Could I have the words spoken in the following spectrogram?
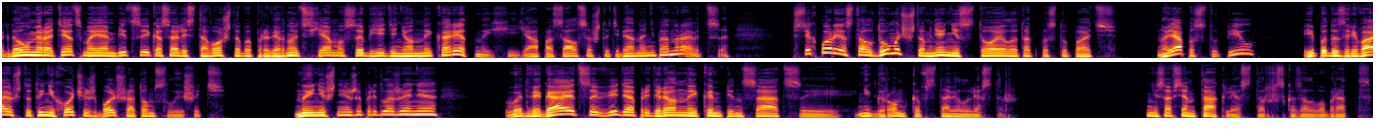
Когда умер отец, мои амбиции касались того, чтобы провернуть схему с объединенной каретной, и я опасался, что тебе она не понравится. С тех пор я стал думать, что мне не стоило так поступать. Но я поступил и подозреваю, что ты не хочешь больше о том слышать. Нынешнее же предложение выдвигается в виде определенной компенсации, — негромко вставил Лестер. «Не совсем так, Лестер», — сказал его брат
